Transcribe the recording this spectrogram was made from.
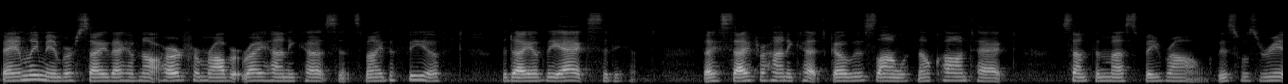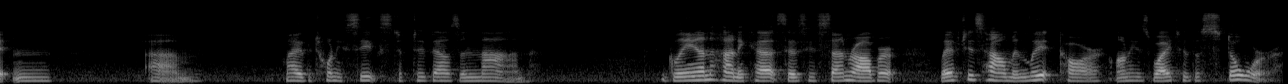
Family members say they have not heard from Robert Ray Honeycutt since May the 5th the day of the accident. They say for Honeycutt to go this long with no contact, something must be wrong. This was written um, May the 26th of 2009. Glenn Honeycutt says his son Robert left his home in Littcarr on his way to the store.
